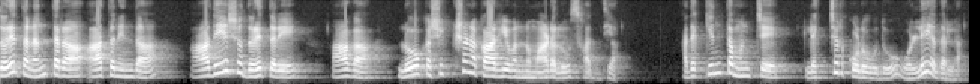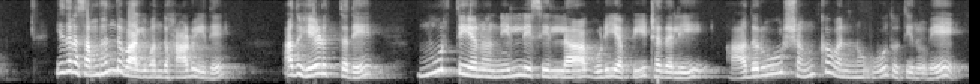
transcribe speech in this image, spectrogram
ದೊರೆತ ನಂತರ ಆತನಿಂದ ಆದೇಶ ದೊರೆತರೆ, ಆಗ ಲೋಕ ಶಿಕ್ಷಣ ಕಾರ್ಯವನ್ನು ಮಾಡಲು ಸಾಧ್ಯ. ಅದಕ್ಕಿಂತ ಮುಂಚೆ ಲೆಕ್ಚರ್ ಕೊಡುವುದು ಒಳ್ಳೆಯದಲ್ಲ. ಇದರ ಸಂಬಂಧವಾಗಿ ಒಂದು ಹಾಡು ಇದೆ. ಅದು ಹೇಳುತ್ತದೆ, ಮೂರ್ತಿಯನ್ನು ನಿಲ್ಲಿಸಿಲ್ಲ ಗುಡಿಯ ಪೀಠದಲ್ಲಿ, ಆದರೂ ಶಂಖವನ್ನು ಊದುತ್ತಿರುವೆ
